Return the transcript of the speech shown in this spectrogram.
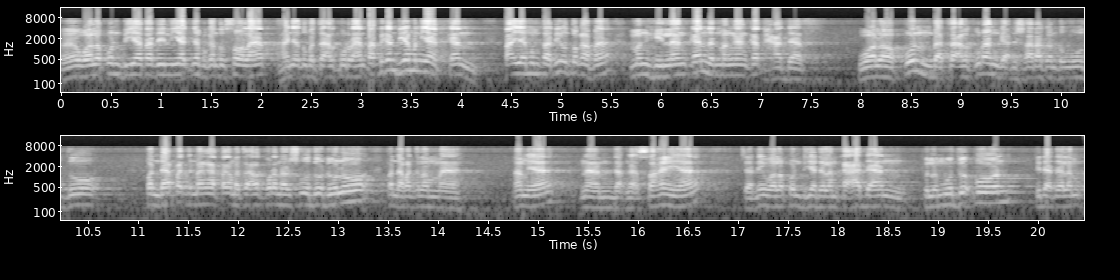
eh, walaupun dia tadi niatnya bukan untuk salat, hanya untuk baca Al-Qur'an, tapi kan dia meniatkan tayamum tadi untuk apa? Menghilangkan dan mengangkat hadas. Walaupun baca Al-Qur'an enggak disyaratkan untuk wudu. Pendapat yang mengatakan baca Al-Qur'an harus wudu dulu, pendapat lemah. Paham ya? Nah, enggak sahih ya. Jadi walaupun dia dalam keadaan belum wudu pun, tidak dalam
